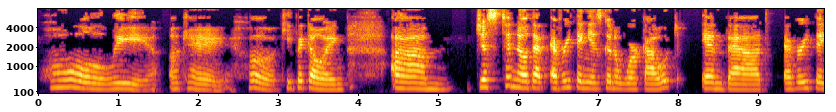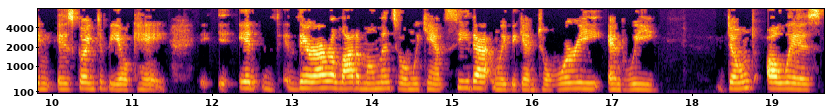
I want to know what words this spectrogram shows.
Holy, okay. Oh, keep it going. Um, just to know that everything is going to work out and that everything is going to be okay. it, it, there are a lot of moments when we can't see that and we begin to worry and we don't always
